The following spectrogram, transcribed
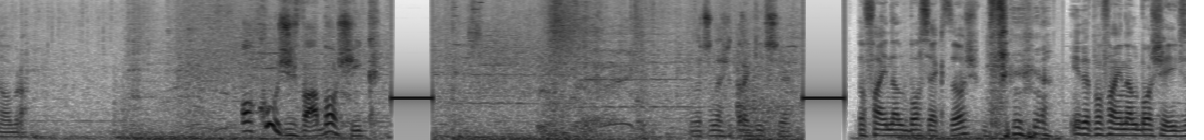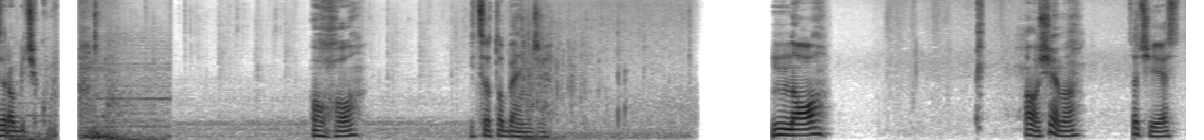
Dobra. O kuźwa, bosik. Zaczyna się tragicznie. To final boss jak coś. Idę po final bossie ich zrobić, kurwa. Oho. I co to będzie? No. O, siema. Co ci jest?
